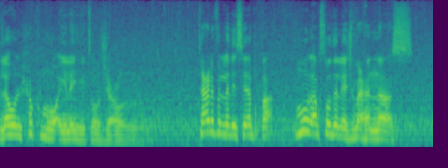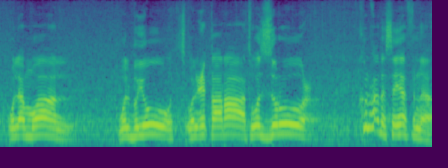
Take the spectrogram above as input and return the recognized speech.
له الحكم وإليه ترجعون. تعرف الذي سيبقى؟ مو الأرصدة اللي يجمعها الناس والأموال والبيوت والعقارات والزروع. كل هذا سيفنى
